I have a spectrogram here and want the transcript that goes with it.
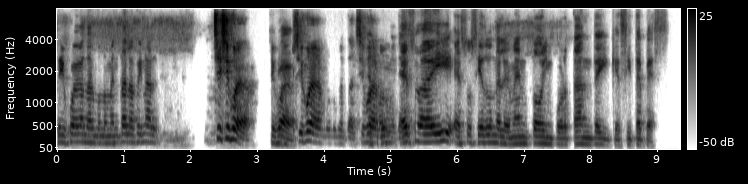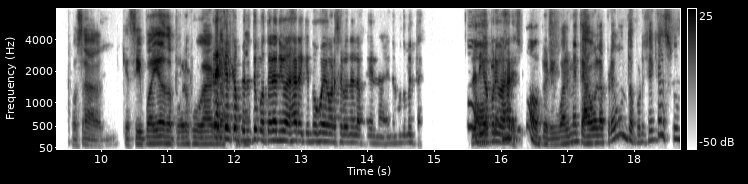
sí juega en el Monumental a final? Sí, sí juega. Sí juega. Sí juega el Monumental. Sí juega el Monumental. Eso de ahí, eso sí es un elemento importante y que sí te pesa. O sea, que sí vayas a poder jugar. ¿Crees que el campeonato ecuatoriano iba a dejar de que no juegue Barcelona en, la- en la- en el Monumental? La liga por iba a dejar eso. No, pero igualmente hago la pregunta por si acaso.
